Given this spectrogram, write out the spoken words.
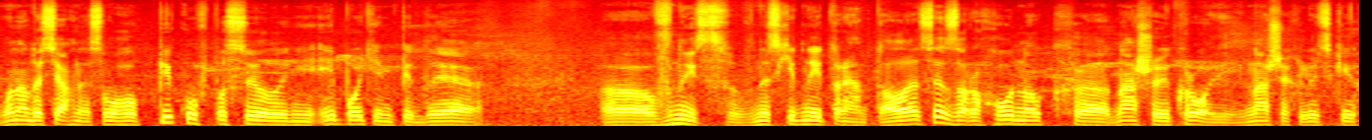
вона досягне свого піку в посиленні і потім піде е, вниз, в несхідний тренд. Але це за рахунок е, нашої крові, наших людських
